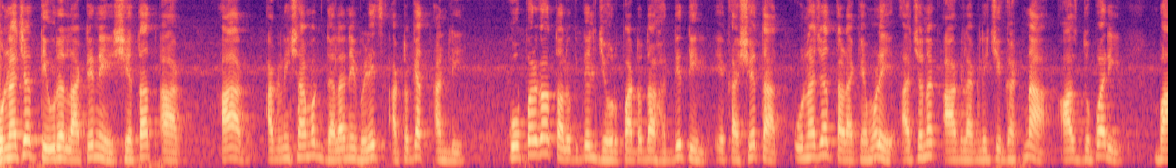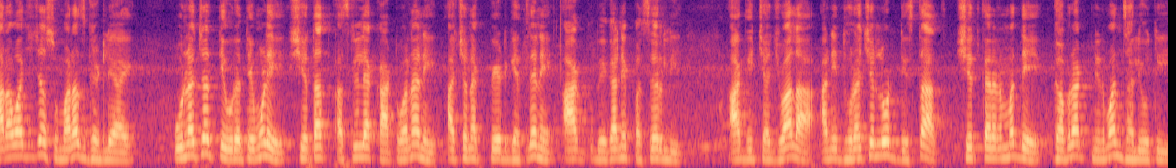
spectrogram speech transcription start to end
उन्हाच्या तीव्र लाटेने शेतात आग आग अग्निशामक दलाने वेळीच आटोक्यात आणली. कोपरगाव तालुक्यातील जेऊरपाटोदा हद्दीतील एका शेतात उन्हाच्या तडाख्यामुळे अचानक आग लागल्याची घटना आज दुपारी बारा वाजेच्या सुमारास घडली आहे. उन्हाच्या तीव्रतेमुळे शेतात असलेल्या काटवनाने अचानक पेट घेतल्याने आग वेगाने पसरली. आगीच्या ज्वाला आणि धुराचे लोट दिसताच शेतकऱ्यांमध्ये घबराट निर्माण झाली होती.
